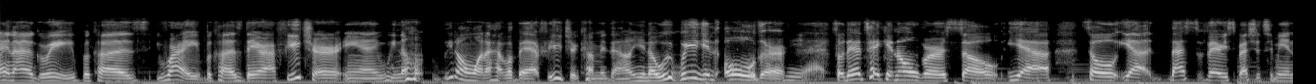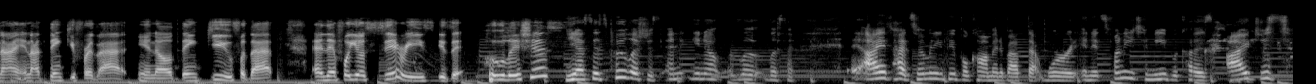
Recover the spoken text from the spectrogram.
and I agree because right because they're our future, and we know we don't want to have a bad future coming down. You know, we we get older, yeah. So they're taking over. So yeah, so yeah, that's very special to me, and I and I thank you for that. You know, thank you for that. And then for your series, is it Poolicious? Yes, it's Poolicious, and you know, l- listen. I've had so many people comment about that word, and it's funny to me because I just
